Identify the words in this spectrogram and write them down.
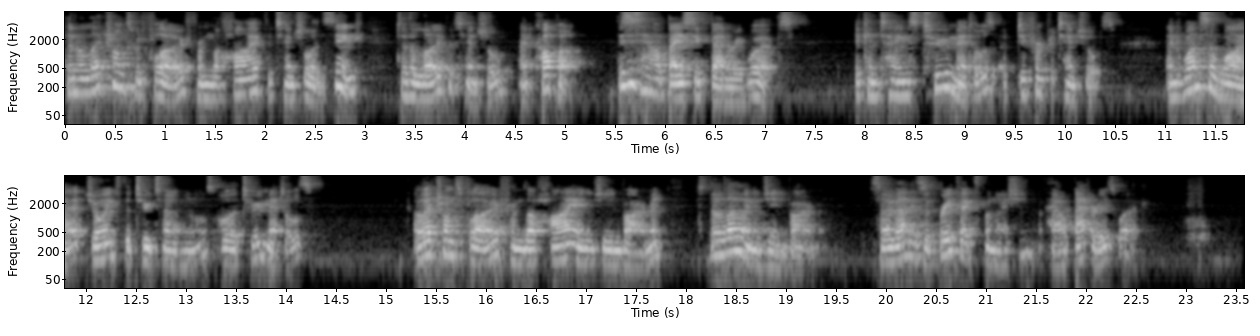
then electrons would flow from the high potential at zinc to the low potential at copper. This is how a basic battery works. It contains two metals of different potentials, and once a wire joins the two terminals, or the two metals, electrons flow from the high energy environment to the low energy environment. So that is a brief explanation of how batteries work.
